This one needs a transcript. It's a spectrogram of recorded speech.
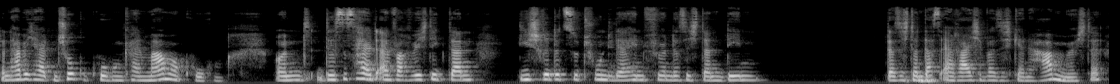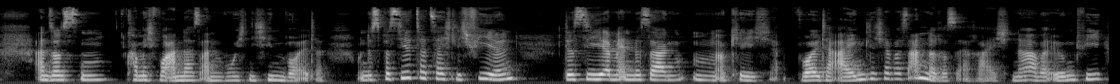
dann habe ich halt einen Schokokuchen, keinen Marmorkuchen. Und das ist halt einfach wichtig, dann die Schritte zu tun, die dahin führen, dass ich dann den, dass ich dann das erreiche, was ich gerne haben möchte. Ansonsten komme ich woanders an, wo ich nicht hin wollte. Und es passiert tatsächlich vielen, dass sie am Ende sagen, hm, okay, ich wollte eigentlich ja was anderes erreichen, ne? aber irgendwie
